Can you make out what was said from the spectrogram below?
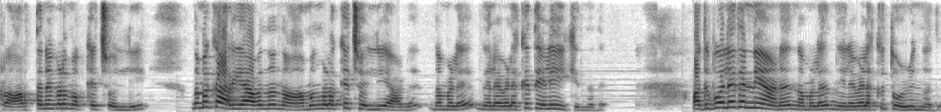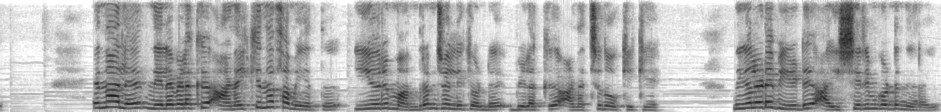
പ്രാർത്ഥനകളും ഒക്കെ ചൊല്ലി നമുക്കറിയാവുന്ന നാമങ്ങളൊക്കെ ചൊല്ലിയാണ് നമ്മൾ നിലവിളക്ക് തെളിയിക്കുന്നത്. അതുപോലെ തന്നെയാണ് നമ്മൾ നിലവിളക്ക് തൊഴുന്നത്. എന്നാൽ നിലവിളക്ക് അണയ്ക്കുന്ന സമയത്ത് ഈ ഒരു മന്ത്രം ചൊല്ലിക്കൊണ്ട് വിളക്ക് അണച്ചു നോക്കിക്കേ. നിങ്ങളുടെ വീട് ഐശ്വര്യം കൊണ്ട് നിറയും.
